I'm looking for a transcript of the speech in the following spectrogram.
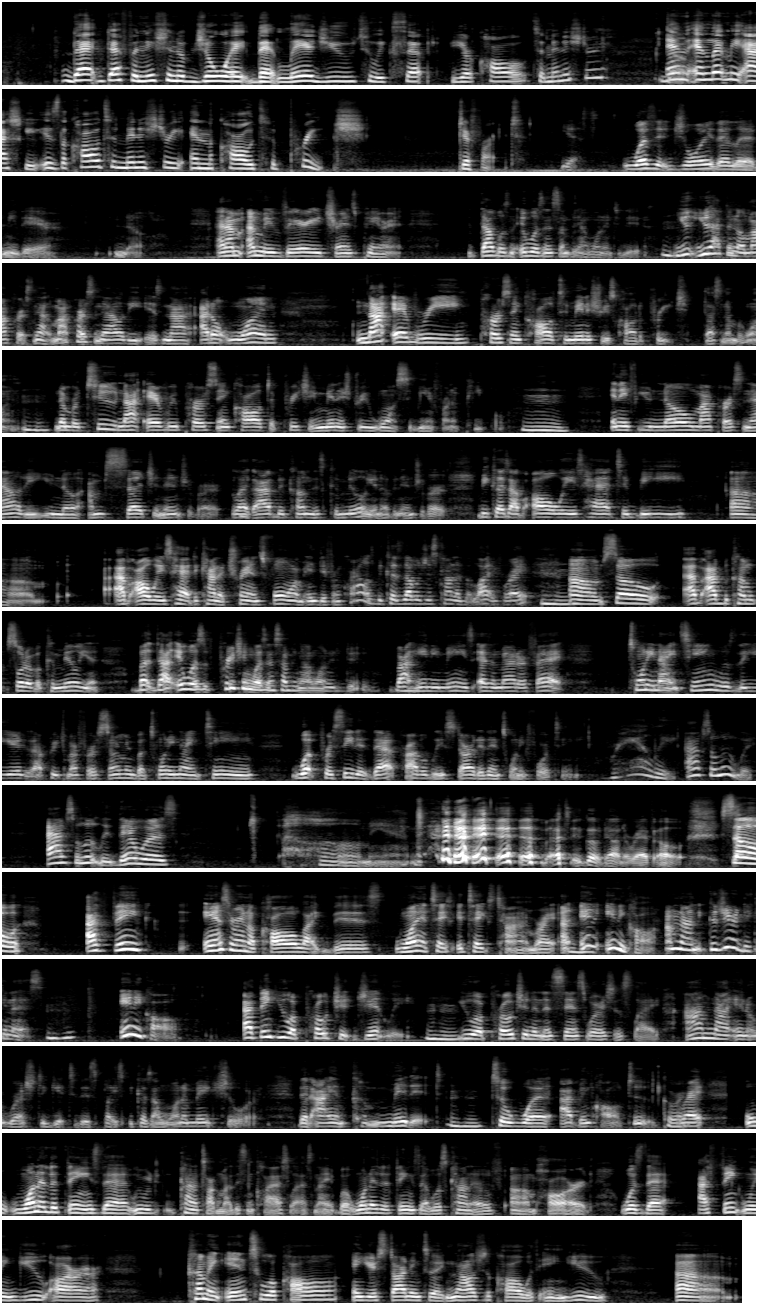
that definition of joy that led you to accept your call to ministry? No. And and let me ask you, is the call to ministry and the call to preach different? Yes. Was it joy that led me there? No. And I'm I'm very transparent. That wasn't it wasn't something I wanted to do. Mm-hmm. You you have to know my personality. My personality is not I don't one not every person called to ministry is called to preach. That's number one. Mm-hmm. Number two, not every person called to preaching ministry wants to be in front of people. Mm. And if you know my personality, you know I'm such an introvert. Like I've become this chameleon of an introvert because I've always had to be um, I've always had to kind of transform in different crowds because that was just kind of the life, right? Mhm. Um, so I've, I've become sort of a chameleon. But that it was preaching wasn't something I wanted to do by Mhm. any means. As a matter of fact, 2019 was the year that I preached my first sermon, but 2019, what preceded that probably started in 2014. Really? Absolutely. Absolutely. There was oh man. about to go down a rabbit hole. So I think answering a call like this, one it takes it takes time, right? Mhm. Any, any call. I'm not because you're a deaconess. Mm-hmm. Any call. I think you approach it gently. Mm-hmm. You approach it in a sense where it's just like, I'm not in a rush to get to this place because I want to make sure that I am committed Mm-hmm. to what I've been called to. Correct. Right. One of the things that we were kind of talking about this in class last night, but one of the things that was kind of um, hard was that I think when you are coming into a call and you're starting to acknowledge the call within you, um,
